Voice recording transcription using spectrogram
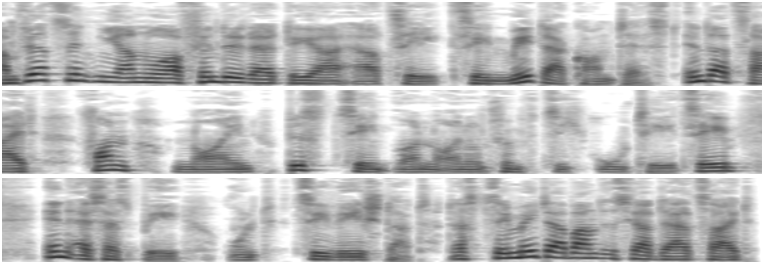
Am 14. Januar findet der DARC 10 Meter Contest in der Zeit von 9 bis 10.59 Uhr UTC in SSB und CW statt. Das 10 Meter Band ist ja derzeit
